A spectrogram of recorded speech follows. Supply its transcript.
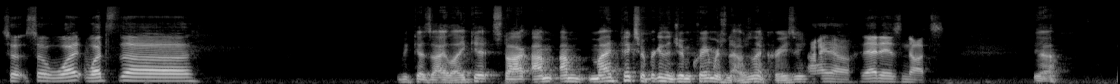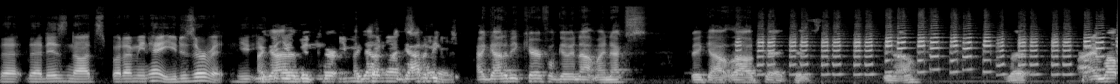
So so what what's the Because I like it. Stock. I'm. I'm. My picks are bigger than Jim Cramer's now. Isn't that crazy? I know that is nuts. Yeah. That that is nuts. But I mean, hey, you deserve it. You, I you've- gotta be. you've I gotta. I gotta be. winners. I gotta be careful giving out my next big out loud pick because you know. But I'm up.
